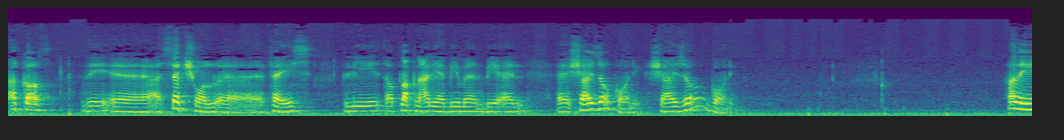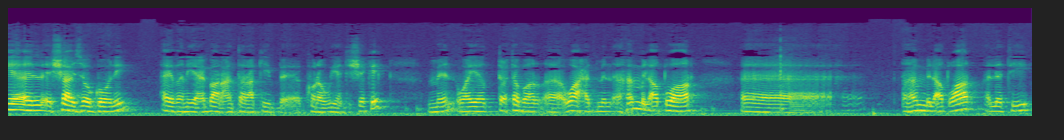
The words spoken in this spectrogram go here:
occurs the sexual phase اللي أطلقنا عليها بمن بالشايزوغوني شايزوغوني هذه هي الشايزوغوني أيضا هي عبارة عن تراكيب كروية الشكل من وهي تعتبر واحد من أهم الأطوار أهم الأطوار التي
